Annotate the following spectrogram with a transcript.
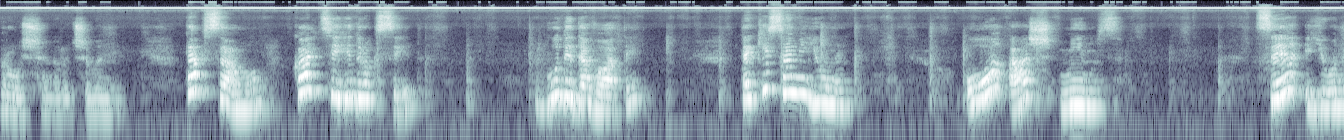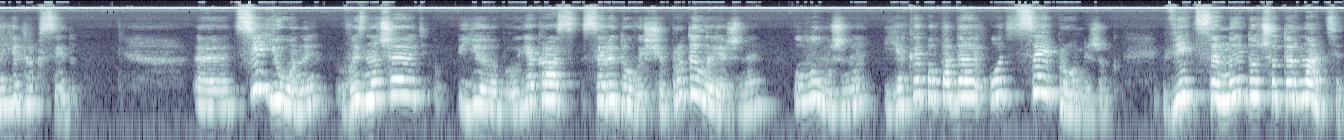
розчину речовини. Так само кальцій гідроксид буде давати такі самі йони OH-. Це йони гідроксиду. Е, Ці йони визначають якраз середовище протилежне, лужне, яке попадає в цей проміжок від 7 до 14.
